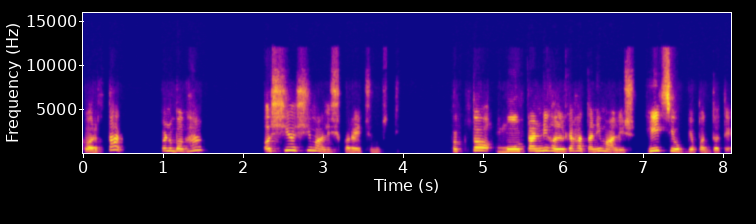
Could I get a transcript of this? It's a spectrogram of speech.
करतात. पण बघा अशी अशी मालिश करायची नसते. फक्त बोटांनी हलक्या हाताने मालिश हीच योग्य पद्धत आहे.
